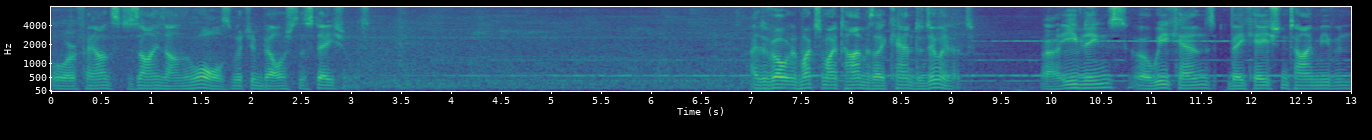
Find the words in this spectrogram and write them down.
or faience designs on the walls which embellish the stations. I devote as much of my time as I can to doing it. Uh, evenings, uh, weekends, vacation time even.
